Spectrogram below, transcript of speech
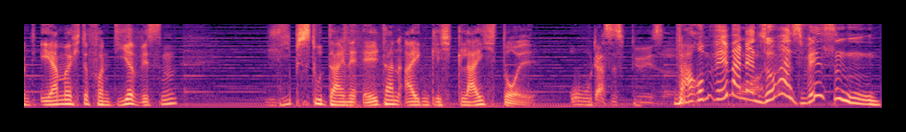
Und er möchte von dir wissen, liebst du deine Eltern eigentlich gleich doll? Oh, das ist böse. Warum will man denn sowas wissen?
